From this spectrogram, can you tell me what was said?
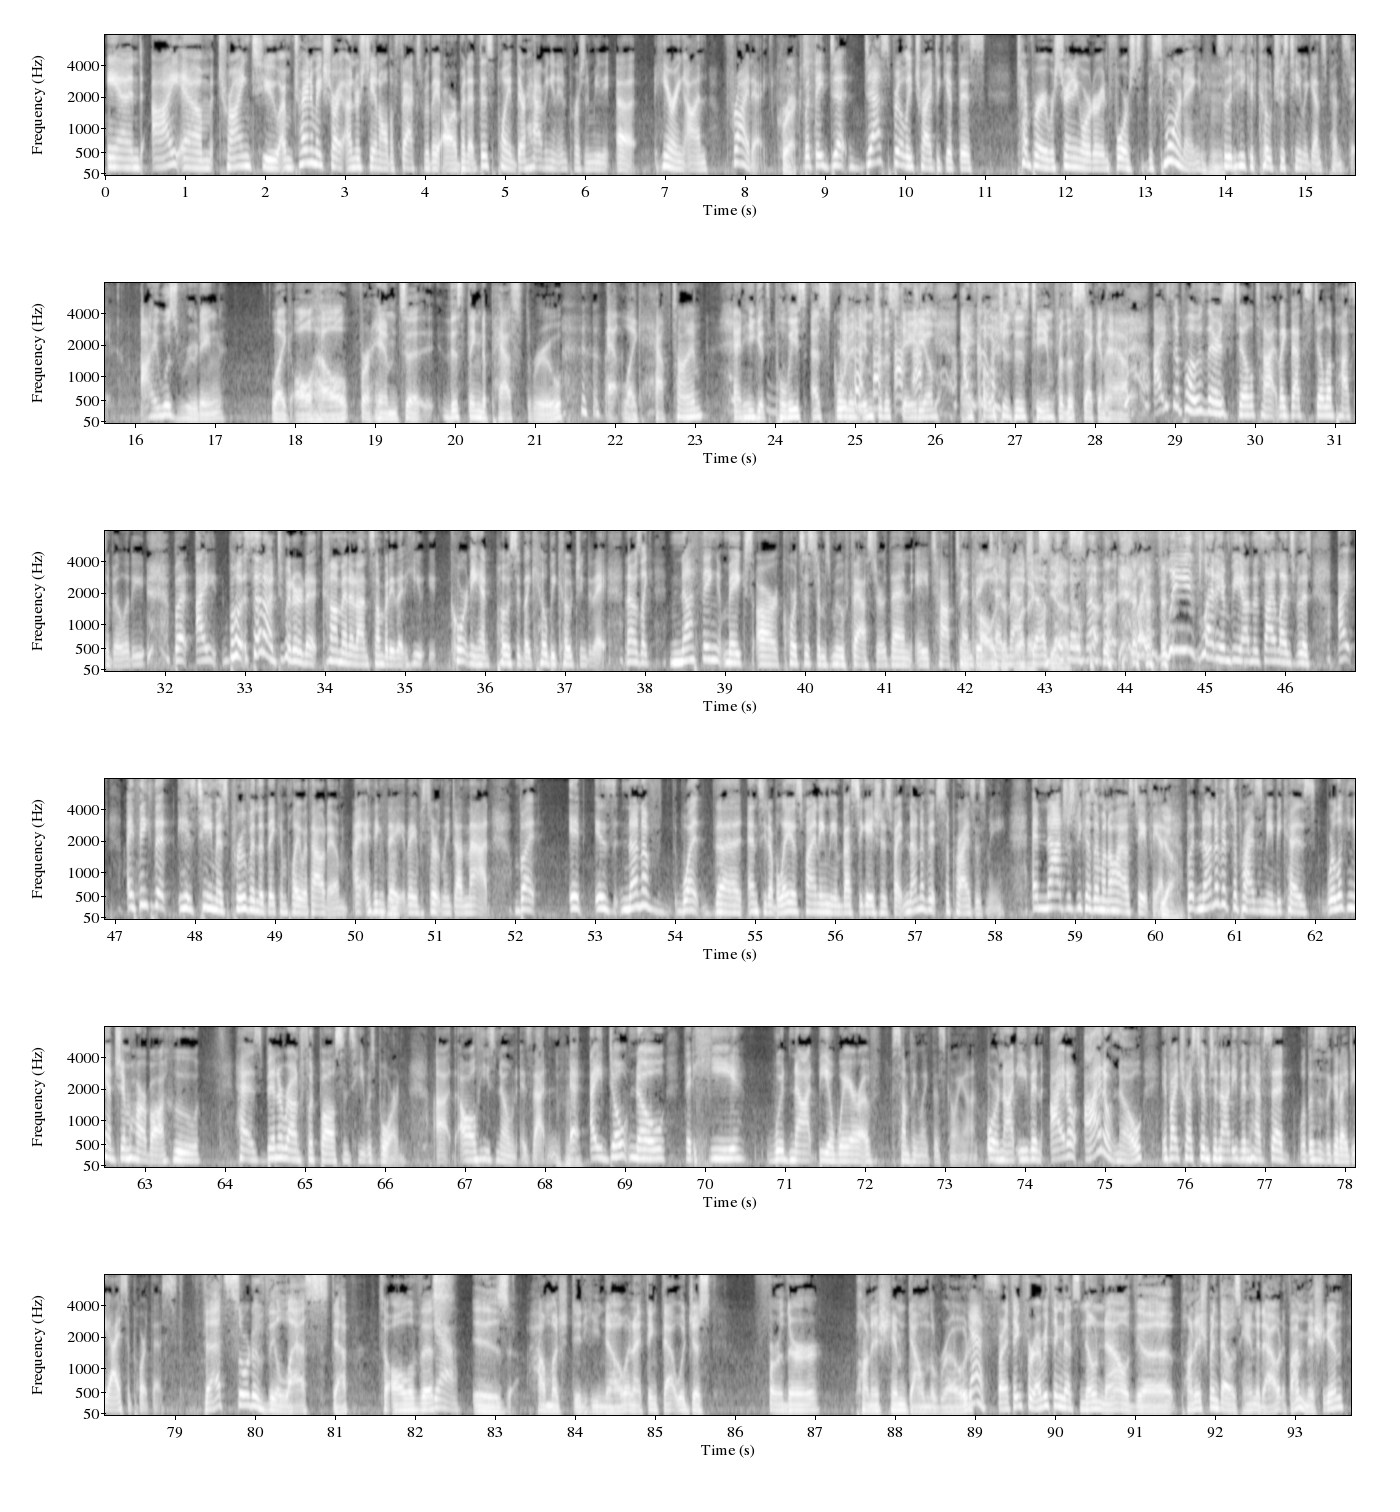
and I am trying to I'm trying to make sure I understand all the facts where they are. But at this point, they're having an in person meeting uh, hearing on Friday. Correct. But they de- desperately tried to get this temporary restraining order enforced this morning Mm-hmm. so that he could coach his team against Penn State. I was rooting like all hell for him to this thing to pass through at like halftime and he gets police escorted into the stadium and coaches his team for the second half. I suppose there's still time, like that's still a possibility. But I po- said on Twitter to commented on somebody that he Courtney had posted like he'll be coaching today, and I was like, nothing makes our court systems move faster than a top ten Big Ten matchup in. November. like, please let him be on the sidelines for this. I I think that his team has proven that they can play without him. I, I think Mm-hmm. they they've certainly done that, but it is none of what the NCAA is finding, the investigation is finding. None of it surprises me, and not just because I'm an Ohio State fan, Yeah. but none of it surprises me because we're looking at Jim Harbaugh, who has been around football since he was born. Uh, all he's known is that. I- I don't know that he would not be aware of something like this going on or not even i don't i don't know if i trust him to not even have said well this is a good idea i support this That's sort of the last step to all of this Yeah. is how much did he know? And I think that would just further punish him down the road. Yes. But I think for everything that's known now, the punishment that was handed out, if I'm Michigan,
